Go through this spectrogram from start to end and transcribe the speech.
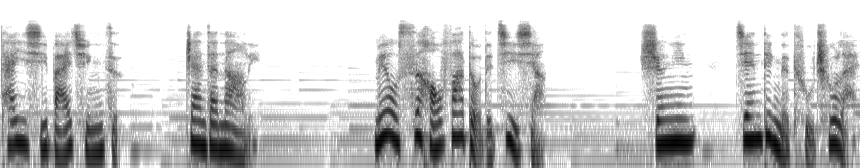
她一袭白裙子，站在那里。没有丝毫发抖的迹象，声音坚定的吐出来：“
